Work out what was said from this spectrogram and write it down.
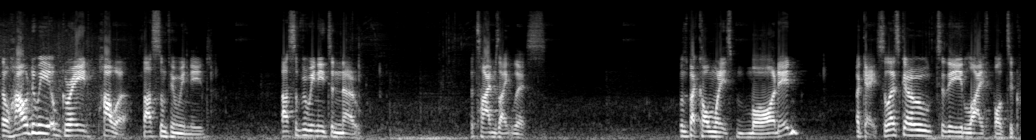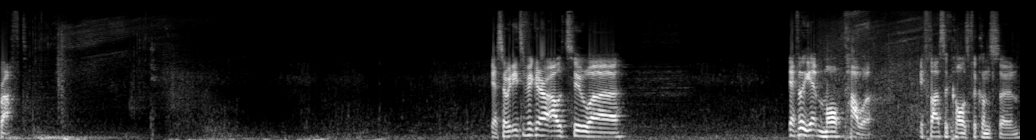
So how do we upgrade power? That's something we need. That's something we need to know. For times like this. Comes back on when it's morning. Okay, so let's go to the life pod to craft. Yeah, so we need to figure out how to uh, definitely get more power, if that's a cause for concern.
